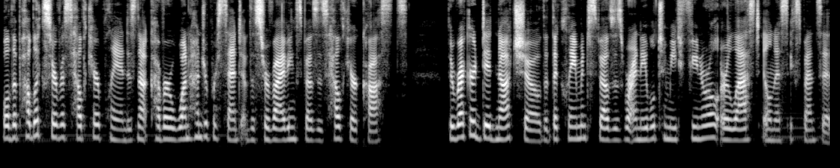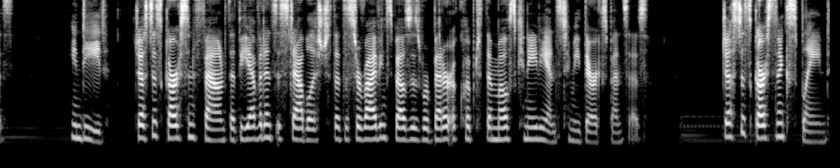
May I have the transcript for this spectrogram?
While the public service healthcare plan does not cover 100% of the surviving spouse's healthcare costs, the record did not show that the claimant spouses were unable to meet funeral or last illness expenses. Indeed, Justice Garson found that the evidence established that the surviving spouses were better equipped than most Canadians to meet their expenses. Justice Garson explained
